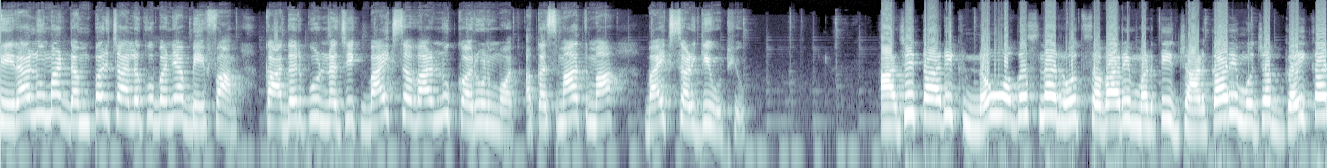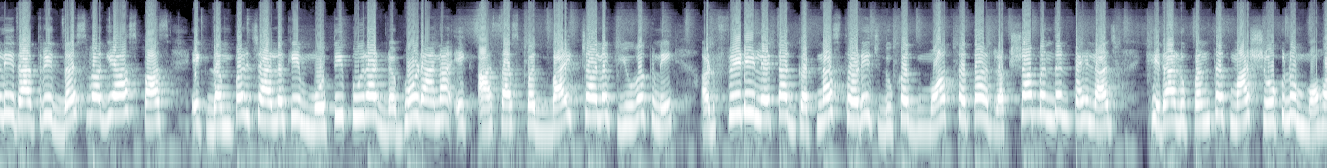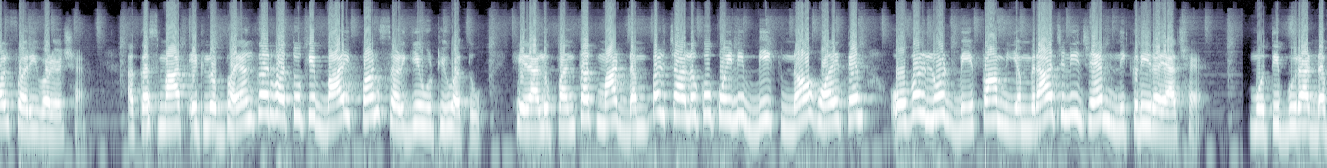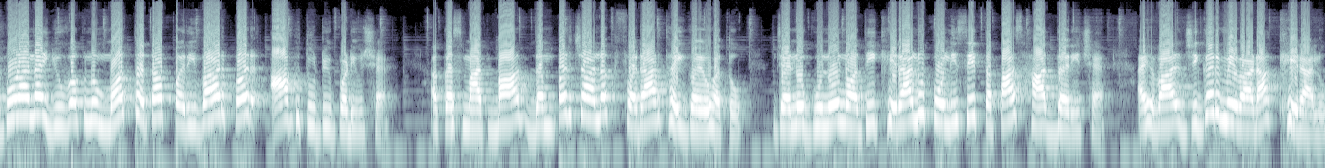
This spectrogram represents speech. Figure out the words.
ખેરાલુમાં dumper ચાલકો બન્યા બેફામ. કાદરપુર નજીક બાઇક સવારનું કરુણ મોત. અકસ્માતમાં બાઇક સળગી ઉઠ્યું. આજે તારીખ નવ ઓગસ્ટના રોજ સવારે મળતી જાણકારી મુજબ ગઈકાલે રાત્રે દસ વાગ્યા આસપાસ એક ડમ્પર ચાલકે મોતીપુરા ડભોડાના એક આશાસ્પદ બાઇક ચાલક યુવકને અડફેડી લેતા ઘટના સ્થળે જ દુઃખદ મોત થતા રક્ષાબંધન પહેલા જ ખેરાલુ પંથકમાં શોકનો માહોલ ફરી વળ્યો છે. અકસ્માત એટલો ભયંકર હતો કે બાઇક પણ સળગી ઉઠ્યું હતું. ખેરાલુ પંથકમાં ડમ્પર ચાલકો કોઈની બીક ન હોય તેમ ઓવરલોડ બેફામ યમરાજની જેમ નીકળી રહ્યા છે. મોતીપુરા ડભોળાના યુવકનું મોત થતા પરિવાર પર આભ તૂટી પડ્યું છે. અકસ્માત બાદ ડમ્પર ચાલક ફરાર થઈ ગયો હતો, જેનો ગુનો નોંધી ખેરાલુ પોલીસે તપાસ હાથ ધરી છે. અહેવાલ જીગર મેવાડા, ખેરાલુ.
